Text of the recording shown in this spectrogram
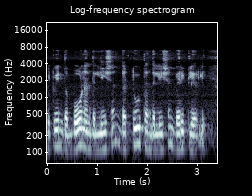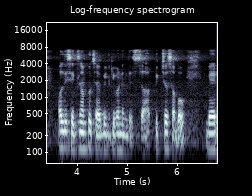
between the bone and the lesion, the tooth and the lesion very clearly. All these examples have been given in this uh, pictures above where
